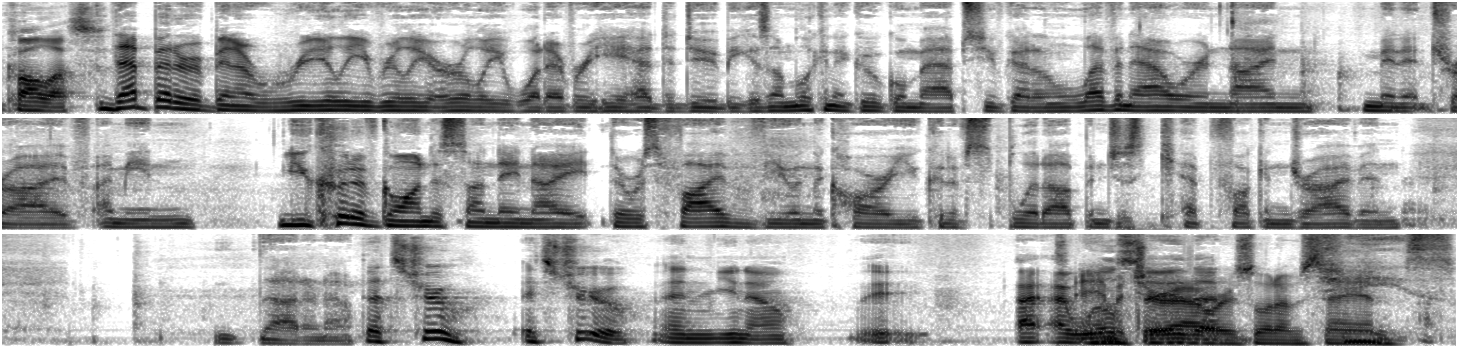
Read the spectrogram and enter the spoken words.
call us. that better have been a really, really early whatever he had to do because I'm looking at Google Maps. You've got an 11 hour and nine minute drive. I mean, you could have gone to Sunday night. There was five of you in the car. You could have split up and just kept fucking driving. I don't know. That's true. It's true. And you know, it, I, I will Amateur say that hour is what I'm saying. Jeez.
